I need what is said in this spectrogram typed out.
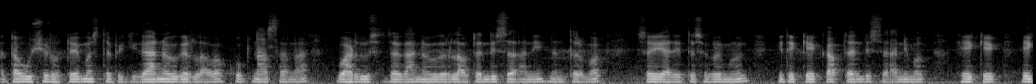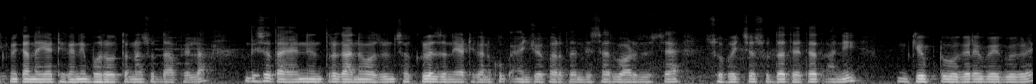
आता उशीर होतोय मस्तपैकी गाणं वगैरे लावा. खूप नाचताना वाढदिवसाचं गाणं वगैरे लावताना दिसतं आणि नंतर मग सही आदित्य सगळे मिळून इथे केक कापताना दिसतं आणि मग हे केक एकमेकांना या ठिकाणी भरवताना सुद्धा आपल्याला दिसत आहे. आणि नंतर गाणं वाजून सगळेजण या ठिकाणी खूप एन्जॉय करताना दिसतात. वाढदिवसाच्या शुभेच्छासुद्धा देतात आणि गिफ्ट वगैरे वेगवेगळे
